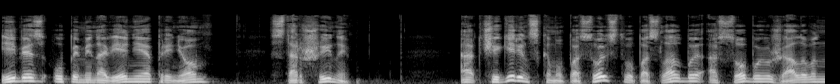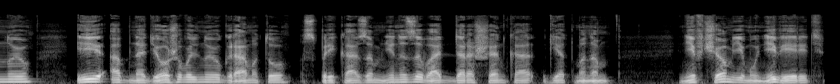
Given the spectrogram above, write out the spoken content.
и без упоминовения при нем старшины, а к Чигиринскому посольству послал бы особую жалованную и обнадеживальную грамоту с приказом не называть Дорошенко гетманом, ни в чем ему не верить,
